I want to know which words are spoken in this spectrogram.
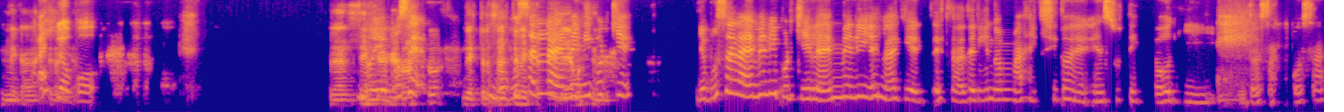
me cagaste la Hazlo, Francesca No, yo puse- Carrasco, Yo destrozaste mi puse a la Emily porque yo puse a la Emily porque la Emily es la que está teniendo más éxito en, en su TikTok y, y todas esas cosas.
